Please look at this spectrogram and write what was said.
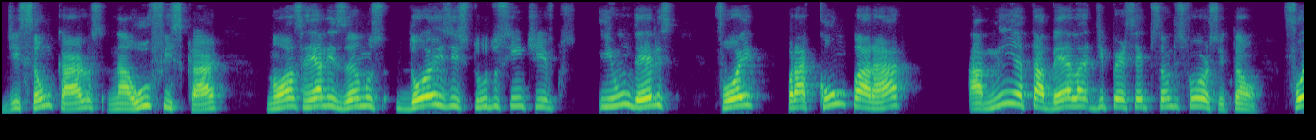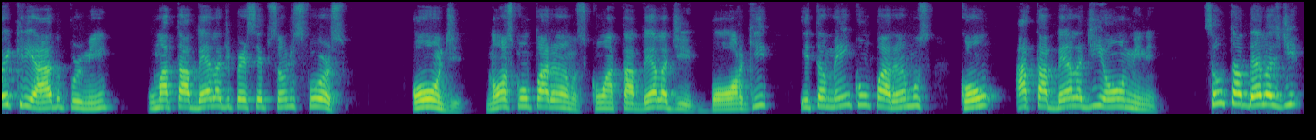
de São Carlos, na UFSCar, nós realizamos dois estudos científicos e um deles foi para comparar a minha tabela de percepção de esforço. Então, foi criado por mim uma tabela de percepção de esforço, onde nós comparamos com a tabela de Borg e também comparamos com a tabela de Omni. São tabelas de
